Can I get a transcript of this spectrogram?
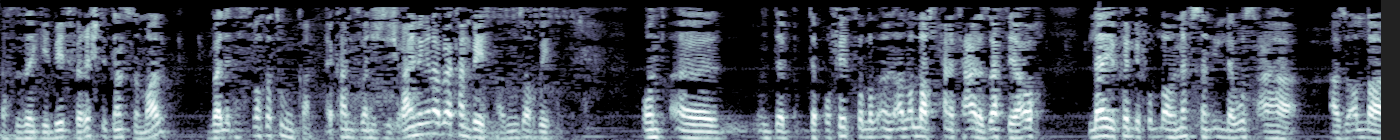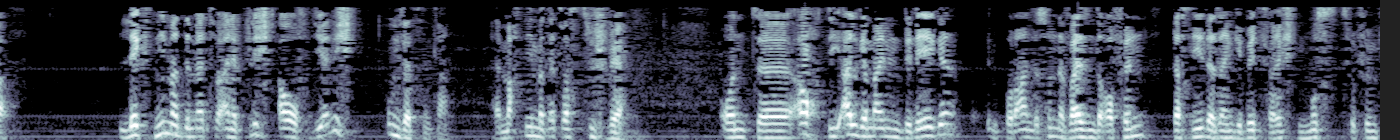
Dass er sein Gebet verrichtet, ganz normal, weil er das Wasser tun kann. Er kann zwar nicht sich reinigen, aber er kann beten, also muss auch beten. Und, äh, und der, der Prophet Allah subhanahu wa sagte ja auch, La yukallifullahu nafsan illa wus'aha. Also Allah legt niemandem etwa eine Pflicht auf, die er nicht umsetzen kann. Er macht niemand etwas zu schwer. Und äh, auch die allgemeinen Belege im Koran der Sunna weisen darauf hin, dass jeder sein Gebet verrichten muss zu fünf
